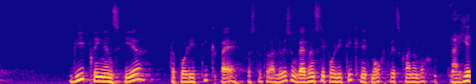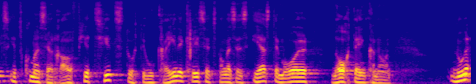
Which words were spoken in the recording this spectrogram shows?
Wie bringen es wir der Politik bei? Hast du da eine Lösung? Weil wenn es die Politik nicht macht, wird es keiner machen. Na, jetzt, jetzt kommen sie ja drauf. Jetzt, jetzt durch die Ukraine-Krise, jetzt fangen sie das erste Mal nachdenken an. Nur,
